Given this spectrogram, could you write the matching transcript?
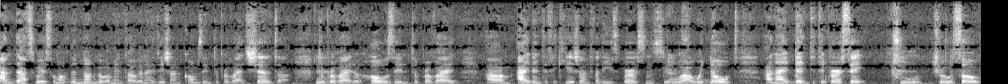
and that's where some of the non-government organization comes in to provide shelter, to Yeah. provide housing, to provide um, identification for these persons Yes. who are without an identity per se. True. True. So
